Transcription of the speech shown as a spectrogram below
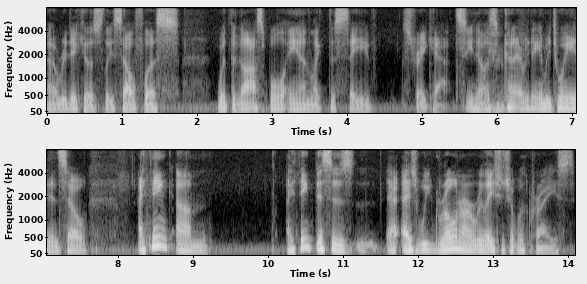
uh, ridiculously selfless with the gospel and like to save stray cats. You know, it's kind of everything in between. And so I think um, I think this is as we grow in our relationship with Christ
